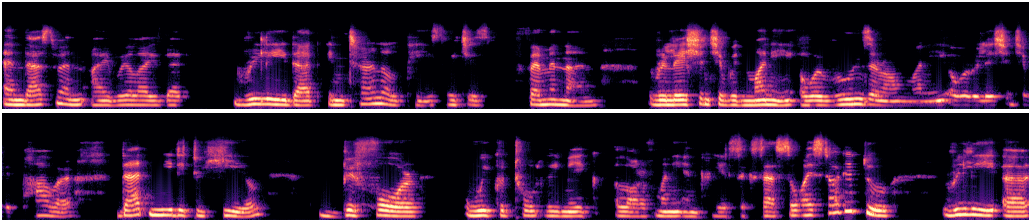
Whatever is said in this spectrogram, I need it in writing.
And that's when I realized that really that internal piece, which is feminine, relationship with money, our wounds around money, our relationship with power, that needed to heal before we could totally make a lot of money and create success. So I started to really uh,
